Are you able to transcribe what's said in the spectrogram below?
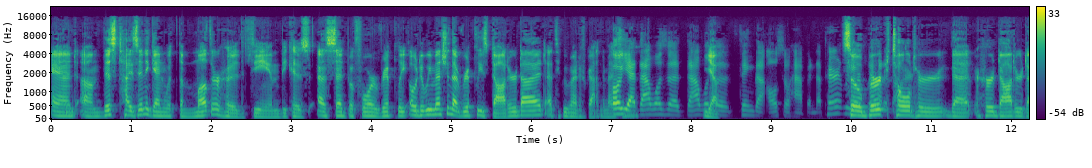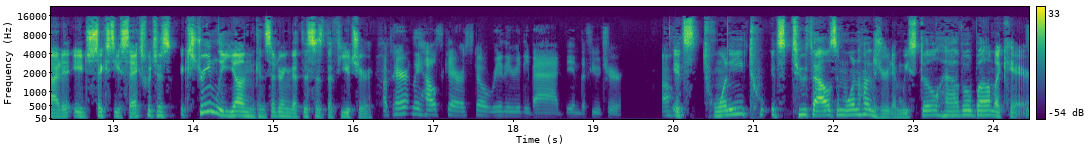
And um, this ties in again with the motherhood theme because, as said before, Ripley. Oh, did we mention that Ripley's daughter died? I think we might have forgotten to mention. Oh yeah, that. that was a that was Yeah. a thing that also happened. Apparently, So Ripley Burke told her that her daughter died at age 66, which is extremely young considering that this is the future. Apparently, healthcare is still really really bad in the future. Um, It's 20 tw- it's 2100 and we still have Obamacare.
